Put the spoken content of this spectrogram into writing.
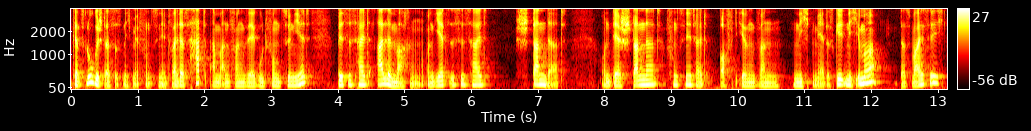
ganz logisch, dass das nicht mehr funktioniert, weil das hat am Anfang sehr gut funktioniert, bis es halt alle machen. Und jetzt ist es halt Standard. Und der Standard funktioniert halt oft irgendwann nicht mehr. Das gilt nicht immer, das weiß ich.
